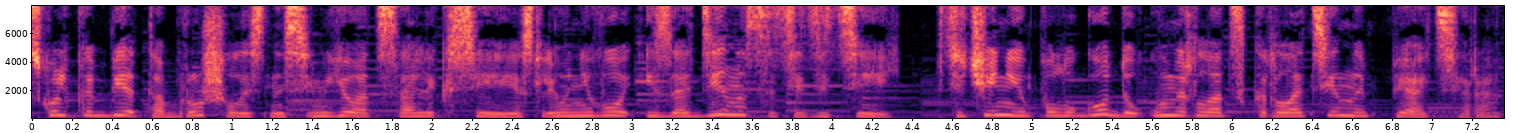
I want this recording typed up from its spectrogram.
Сколько бед обрушилось на семью отца Алексея, если у него из 11 детей в течение полугода умерло от скарлатины пятеро.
